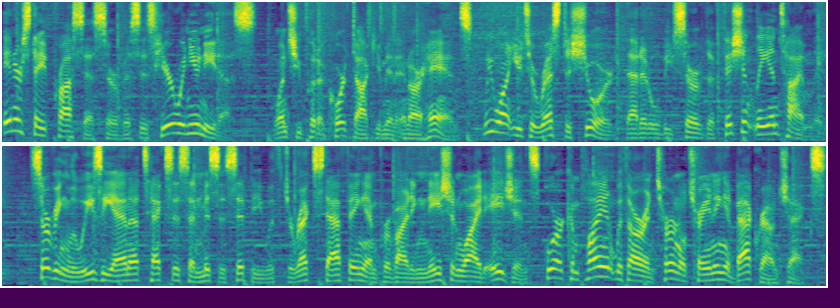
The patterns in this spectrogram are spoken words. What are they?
Interstate Process Service is here when you need us. Once you put a court document in our hands, we want you to rest assured that it will be served efficiently and timely. Serving Louisiana, Texas, and Mississippi with direct staffing and providing nationwide agents who are compliant with our internal training and background checks.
